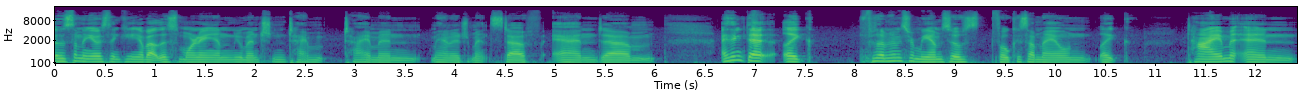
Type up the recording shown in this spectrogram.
it was something I was thinking about this morning, and you mentioned time, time and management stuff, and um, I think that like sometimes for me, I'm so s- focused on my own like time and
